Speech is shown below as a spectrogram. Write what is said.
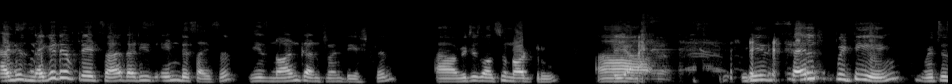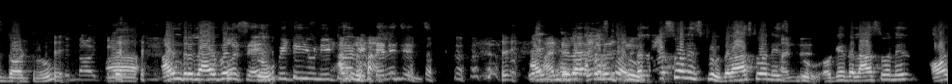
and his negative traits are that he's indecisive, he's non-confrontational, uh, which is also not true. Uh, he's self-pitying, which is not true. Not Uh, unreliable For is true. self-pity, you need to have intelligence. And, and the, Unreliable last is one, true. the last one is true. The last one is Unre- true. Okay, the last one is all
